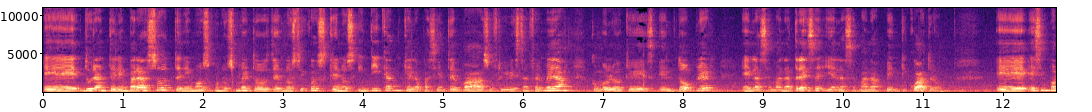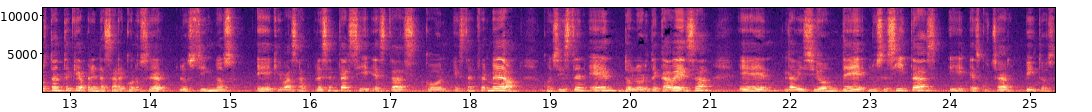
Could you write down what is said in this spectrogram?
Eh, durante el embarazo tenemos unos métodos diagnósticos que nos indican que la paciente va a sufrir esta enfermedad, como lo que es el Doppler en la semana 13 y en la semana 24. Eh, es importante que aprendas a reconocer los signos eh, que vas a presentar si estás con esta enfermedad. Consisten en dolor de cabeza, en la visión de lucecitas y escuchar pitos.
